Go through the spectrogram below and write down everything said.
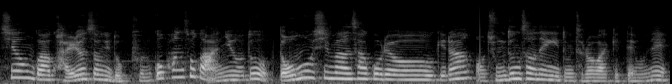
시험과 관련성이 높은 꼭 황소가 아니어도 너무 심한 사고력이랑 어, 중등 선행이 좀 들어갔기 때문에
